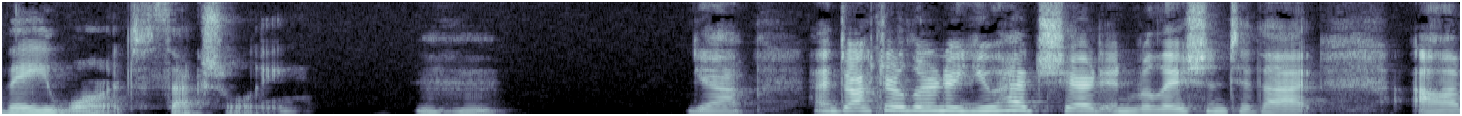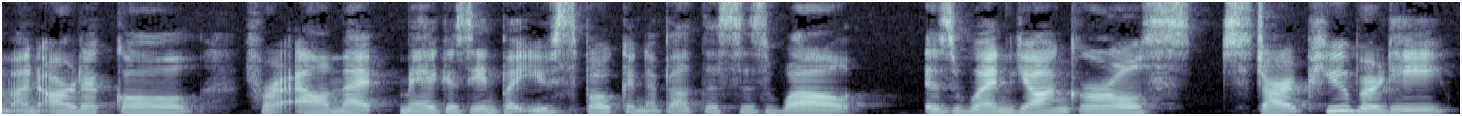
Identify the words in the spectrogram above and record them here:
they want sexually mm-hmm. Yeah. And Dr. Lerner, you had shared in relation to that um, an article for Ma- magazine, but you've spoken about this as well. Is when young girls start puberty,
